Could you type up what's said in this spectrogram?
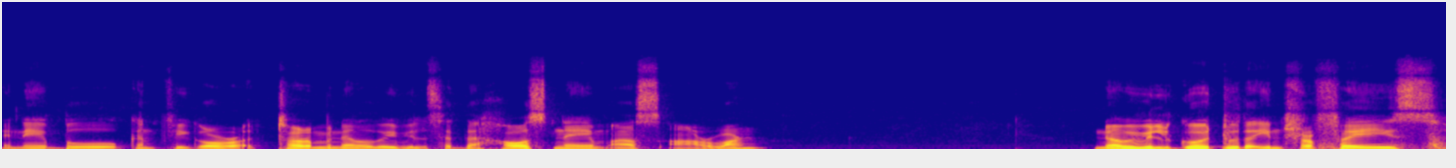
Enable configure terminal. We will set the host name as R1 now we will go to the interface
